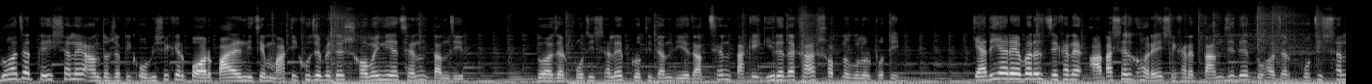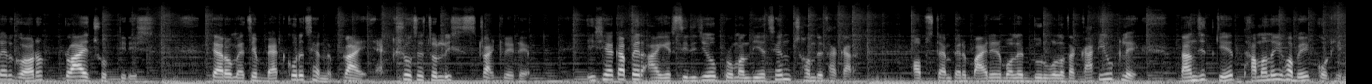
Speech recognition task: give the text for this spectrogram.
দু হাজার তেইশ সালে আন্তর্জাতিক অভিষেকের পর পায়ের নিচে মাটি খুঁজে পেতে সময় নিয়েছেন তানজিদ। দু হাজার পঁচিশ সালে প্রতিদান দিয়ে যাচ্ছেন তাকে ঘিরে দেখা স্বপ্নগুলোর প্রতি ক্যারিয়ার এভারেজ যেখানে আটাশের ঘরে, সেখানে তানজিদের দু হাজার পঁচিশ সালের গড় প্রায় ছত্রিশ। তেরো ম্যাচে ব্যাট করেছেন প্রায় একশো ছেচল্লিশ স্ট্রাইক রেটে। এশিয়া কাপের আগের সিরিজেও প্রমাণ দিয়েছেন ছন্দে থাকার। অফ স্ট্যাম্পের বাইরের বলের দুর্বলতা কাটিয়ে উঠলে তানজিদকে থামানোই হবে কঠিন।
